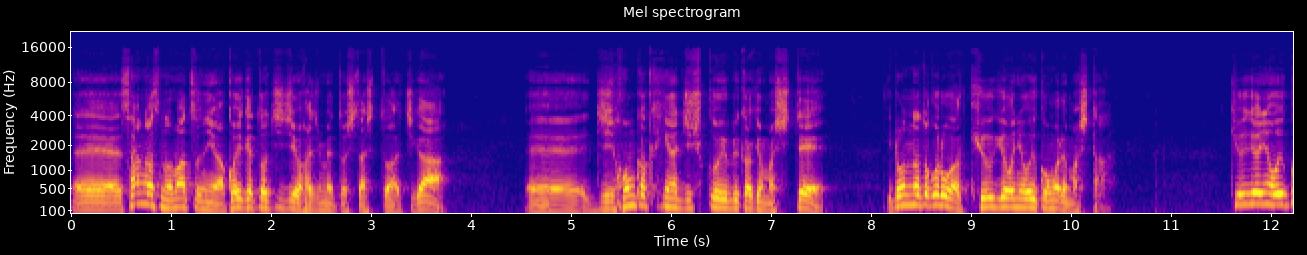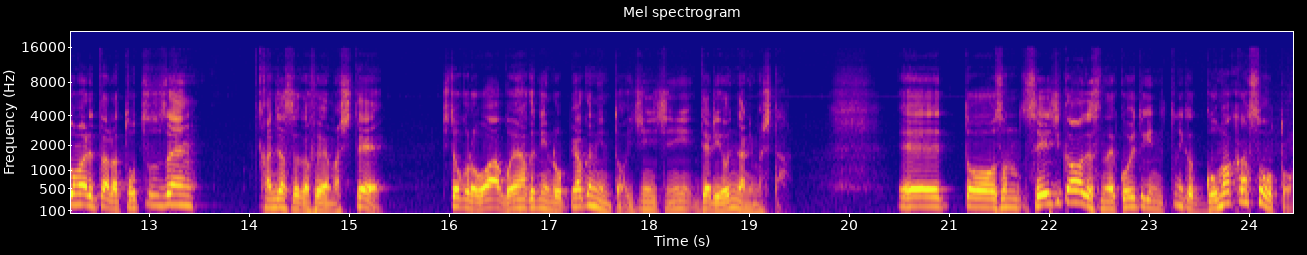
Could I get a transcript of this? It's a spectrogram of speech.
えー、3月の末には小池都知事をはじめとした人たちが、えー、本格的な自粛を呼びかけましていろんなところが休業に追い込まれました。休業に追い込まれたら突然患者数が増えまして一頃は500人600人と1日に出るようになりました。えー、っとその政治家はですねこういう時にとにかくごまかそうと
